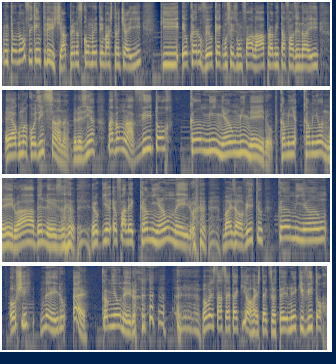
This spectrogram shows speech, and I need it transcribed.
Então não fiquem tristes, apenas comentem bastante aí que eu quero ver o que é que vocês vão falar pra mim tá fazendo aí é, alguma coisa insana, belezinha? Mas vamos lá, Vitor caminhão mineiro. Caminha, caminhoneiro. Ah, beleza. Eu, eu falei caminhãoneiro. Mas, ó, Vitor, caminhão. Oxi, neiro. É, caminhoneiro. Vamos ver se tá certo aqui, ó. Hashtag sorteio. Nick Vitor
